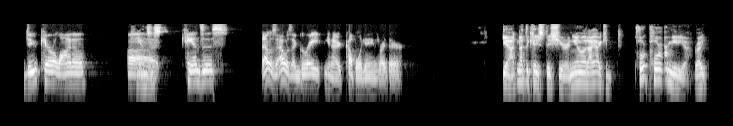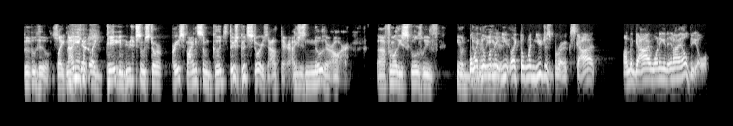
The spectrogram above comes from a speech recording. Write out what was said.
Duke, Carolina, uh, Kansas, Kansas. That was that was a great you know couple of games right there. Yeah, not the case this year. And you know what? I, I could poor poor media, right? Boo hoo. It's like now you got to like dig and do some stories, find some good. There's good stories out there. I just know there are uh, from all these schools we've you know. Well, like really the one hear. that you like the one you just broke, Scott, on the guy wanting an NIL deal.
